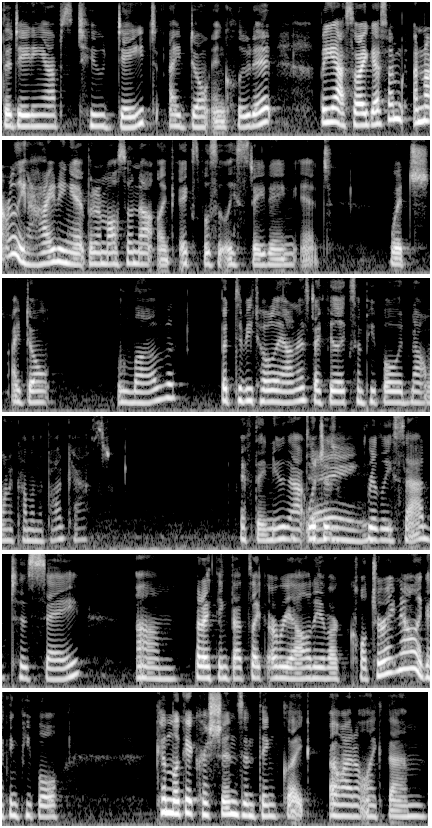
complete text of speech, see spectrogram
the dating apps to date, I don't include it. But yeah, so I guess I'm I'm not really hiding it, but I'm also not like explicitly stating it, which I don't love. But to be totally honest, I feel like some people would not want to come on the podcast if they knew that, which is really sad to say. Um, but I think that's like a reality of our culture right now. Like I think people can look at Christians and think like, "Oh, I don't like them.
